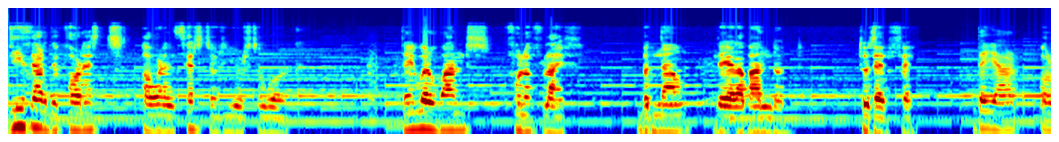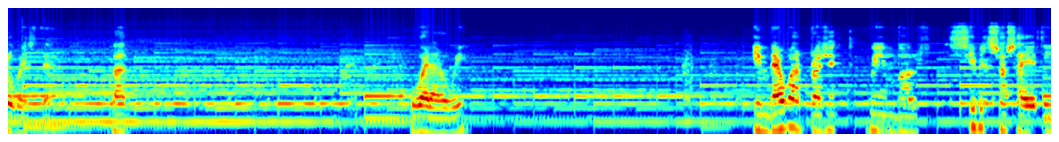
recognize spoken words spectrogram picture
these are the forests our ancestors used to work they were once full of life but now they are abandoned to their fate they are always there but where are we? In Bergwald project, we involve civil society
